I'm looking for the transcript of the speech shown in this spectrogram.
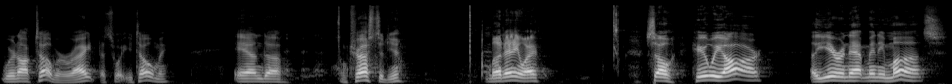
we're in October, right? That's what you told me. And uh, I trusted you. But anyway, so here we are, a year and that many months.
